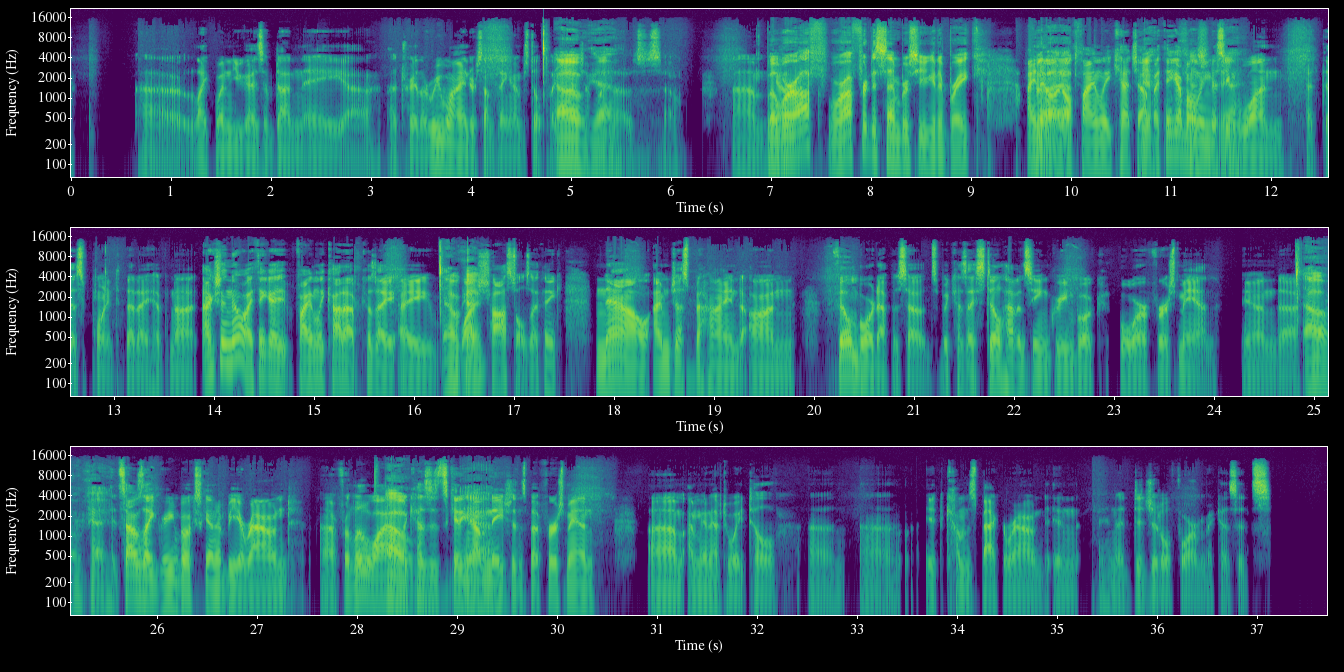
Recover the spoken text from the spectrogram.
uh, like when you guys have done a uh, a trailer rewind or something, I'm still playing Oh, catch up yeah. on those. So, um, but yeah. we're off. We're off for December, so you get a break. I know, and. I'll finally catch up. Yeah, I think I'm only missing one at this point that I have not. Actually, no, I think I finally caught up because I, I Okay. watched Hostels. I think now I'm just behind on film board episodes because I still haven't seen Green Book or First Man. And uh, Oh, okay. it sounds like Green Book's going to be around uh, for a little while Oh, because it's getting yeah. nominations. But First Man, um, I'm going to have to wait till uh, uh, it comes back around in in a digital form because it's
